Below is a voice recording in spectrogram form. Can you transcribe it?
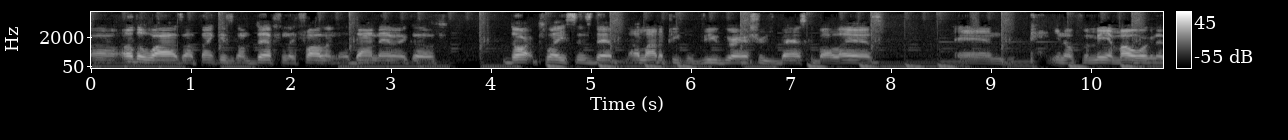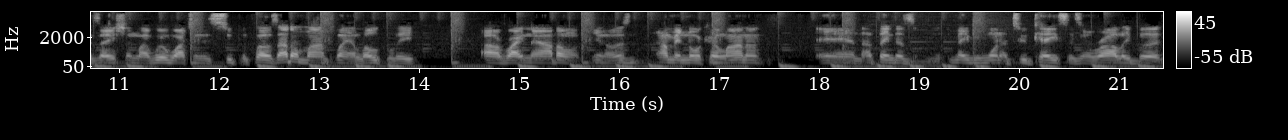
Uh, otherwise, I think it's going to definitely fall in the dynamic of dark places that a lot of people view grassroots basketball as. And, you know, for me and my organization, like we're watching this super close. I don't mind playing locally uh, right now. I don't, you know, I'm in North Carolina and I think there's maybe one or two cases in Raleigh, but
